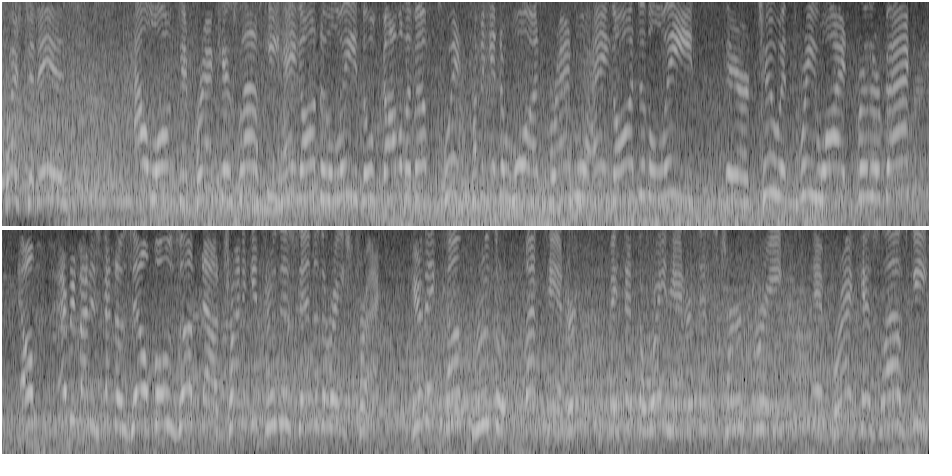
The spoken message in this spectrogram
Question is, how long can Brad Keselowski hang on to the lead? They'll gobble him up quick coming into one. Brad will hang on to the lead. They are two and three wide further back. Oh, everybody's got those elbows up now, trying to get through this end of the racetrack. Here they come through the left-hander, make that the right-hander. That's turn three. And Brad Keselowski,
